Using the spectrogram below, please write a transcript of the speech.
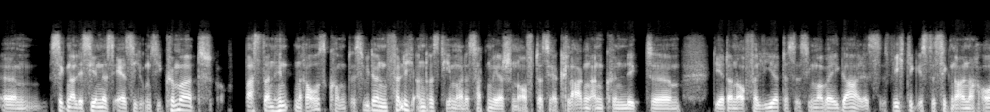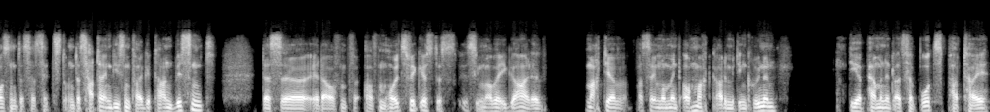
ähm, signalisieren, dass er sich um sie kümmert was dann hinten rauskommt, ist wieder ein völlig anderes Thema. Das hatten wir ja schon oft, dass er Klagen ankündigt, ähm, die er dann auch verliert. Das ist ihm aber egal. Es, wichtig ist das Signal nach außen, das er setzt. Und das hat er in diesem Fall getan, wissend, dass äh, er da auf dem, auf dem Holzweg ist. Das ist ihm aber egal. Er macht ja, was er im Moment auch macht, gerade mit den Grünen, die er permanent als Verbotspartei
